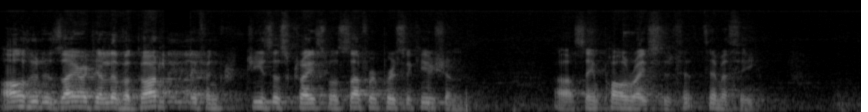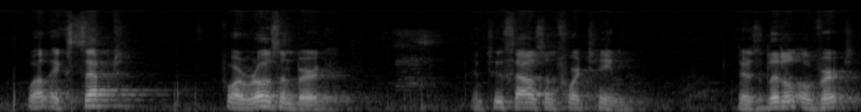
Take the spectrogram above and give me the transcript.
All who desire to live a godly life in Jesus Christ will suffer persecution, uh, St. Paul writes to T- Timothy. Well, except for Rosenberg in 2014, there's little overt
